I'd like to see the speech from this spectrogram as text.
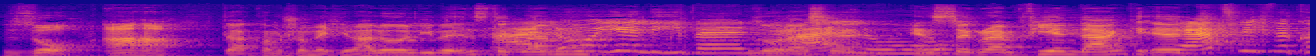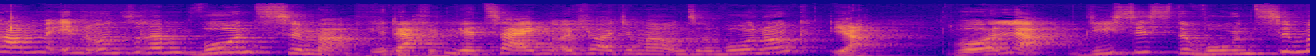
So, aha, da kommen schon welche. Hallo, liebe Instagram. Hallo, ihr Lieben. So, das Hallo. Ist Instagram, vielen Dank. Äh, Herzlich willkommen in unserem Wohnzimmer. Wir dachten, wir zeigen euch heute mal unsere Wohnung. ja, Voila, dies ist das Wohnzimmer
